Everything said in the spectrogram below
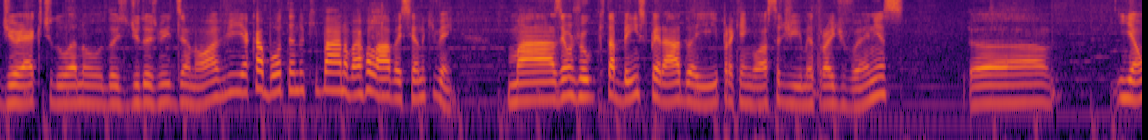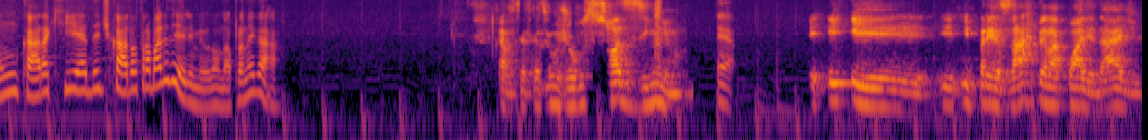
Direct do ano dois- de 2019 e acabou tendo que, bah, não vai rolar, vai ser ano que vem. Mas é um jogo que tá bem esperado aí pra quem gosta de Metroidvanias. Ah, e é um cara que é dedicado ao trabalho dele, meu, não dá pra negar. É, você fazer um jogo sozinho. É. E, e- e- e- prezar pela qualidade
